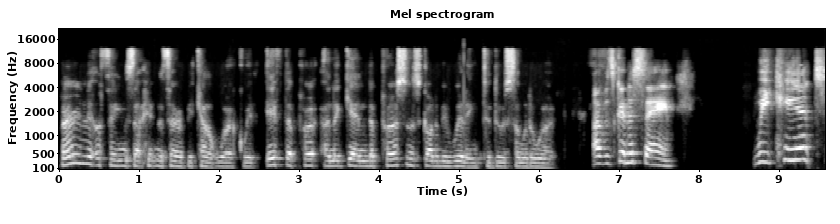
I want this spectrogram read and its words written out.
very little things that hypnotherapy can't work with if the per and again the person's got to be willing to do some of the work. I was going to say we can't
